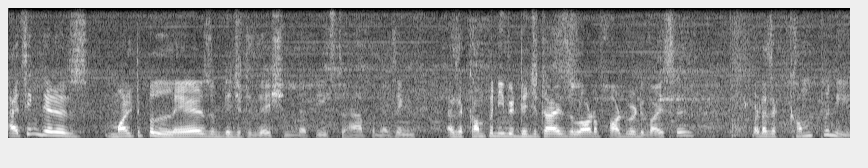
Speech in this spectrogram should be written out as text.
I think there is multiple layers of digitization that needs to happen. I think as a company, we digitized a lot of hardware devices, but as a company,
